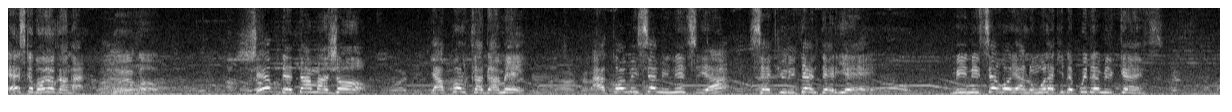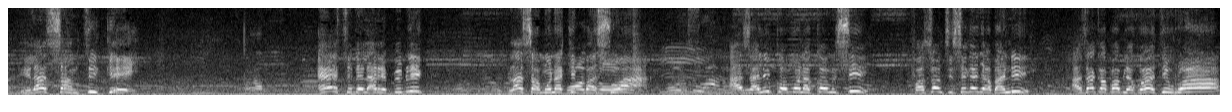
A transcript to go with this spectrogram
est ce que boyoka ngai chef d'état major ya paul kagame akomisi ministre ya sécurité intérieure ministère oyo alongolaki depuis 2015 il a senti que est de la république place amonaki passoir azali komona comme si façon tshisekedi abandi aza capable ya koya ti roi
